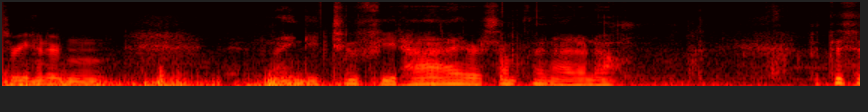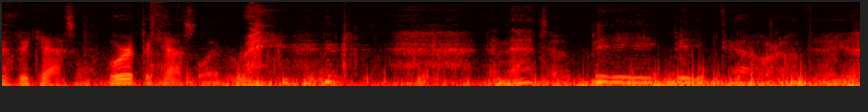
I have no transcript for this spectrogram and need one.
392 feet high or something. I don't know. But this is the castle. We're at the castle, everybody. and that's a big, big tower, I'll tell you.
